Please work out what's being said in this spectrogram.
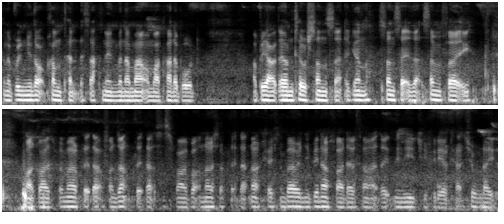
Gonna bring you lot content this afternoon when I'm out on my paddleboard. I'll be out there until sunset again. Sunset is at 7.30. Right guys, remember click that thumbs up, click that subscribe button also, click that notification bell and you'll be notified every time I update the YouTube video. Catch you all later.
